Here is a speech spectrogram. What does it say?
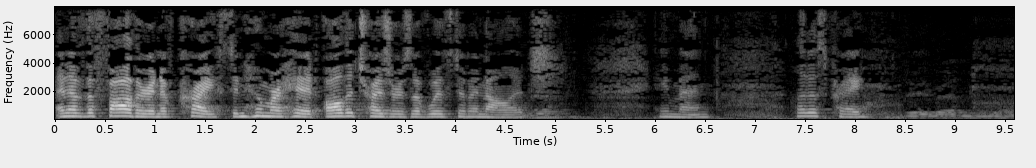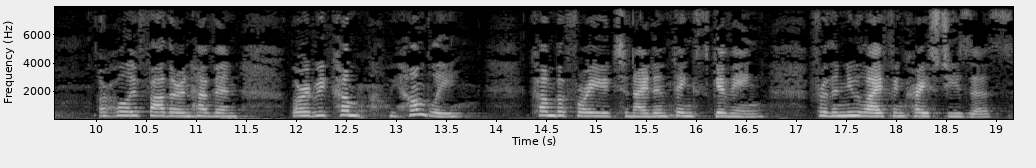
and of the Father and of Christ, in whom are hid all the treasures of wisdom and knowledge. Amen. Let us pray. Our Holy Father in heaven, Lord, we come, we humbly come before you tonight in thanksgiving for the new life in Christ Jesus.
